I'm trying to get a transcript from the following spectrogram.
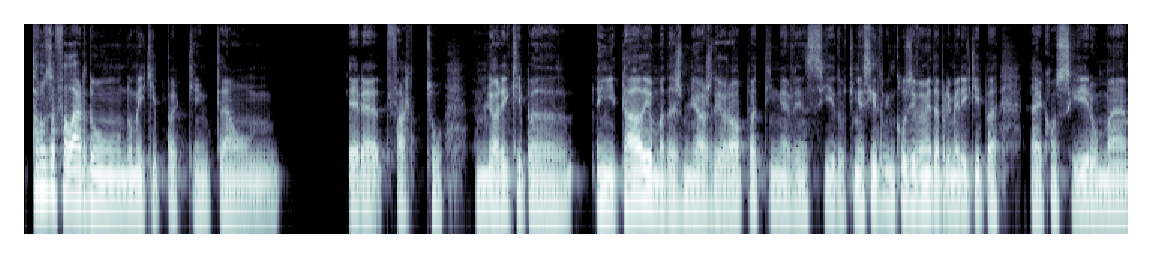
estamos a falar de, um, de uma equipa que então era de facto a melhor equipa em Itália, uma das melhores da Europa, tinha vencido, tinha sido inclusivamente a primeira equipa a conseguir uma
